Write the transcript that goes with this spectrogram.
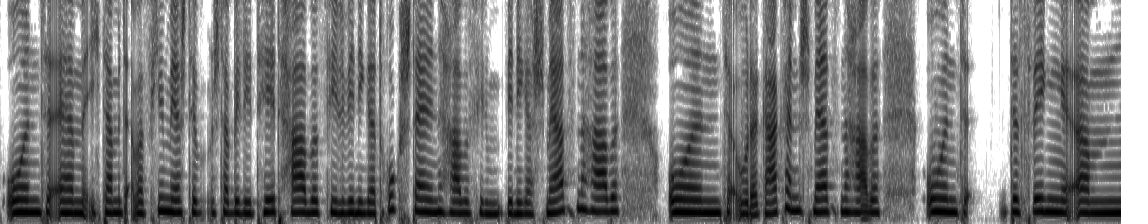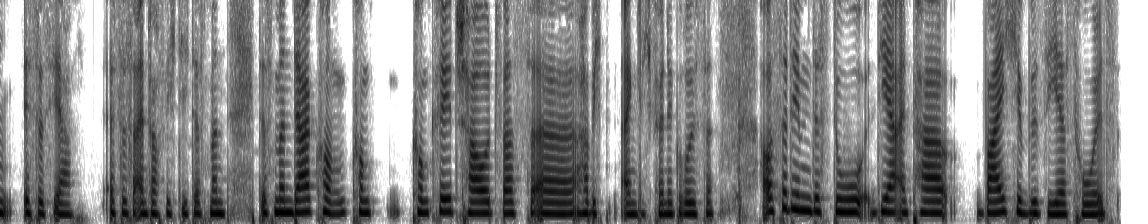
und ähm, ich damit aber viel mehr Stabilität habe, viel weniger Druckstellen habe, viel weniger Schmerzen habe und oder gar keine Schmerzen habe und deswegen ähm, ist es ja es ist einfach wichtig, dass man, dass man da kon kon konkret schaut, was äh, habe ich eigentlich für eine Größe. Außerdem, dass du dir ein paar weiche Busiers holst.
